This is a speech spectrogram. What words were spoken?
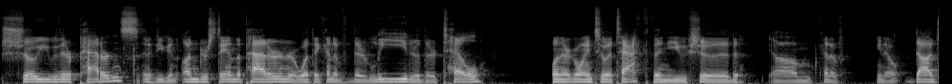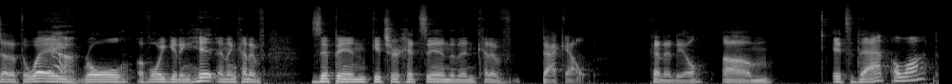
show you their patterns, and if you can understand the pattern or what they kind of their lead or their tell when they're going to attack, then you should um, kind of you know dodge out of the way, Yeah. roll, avoid getting hit, and then kind of zip in, get your hits in, and then kind of back out, kind of deal. Um, it's that a lot,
